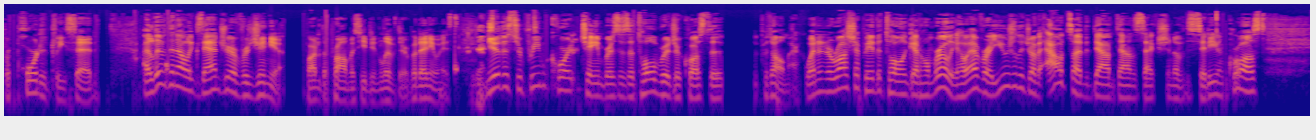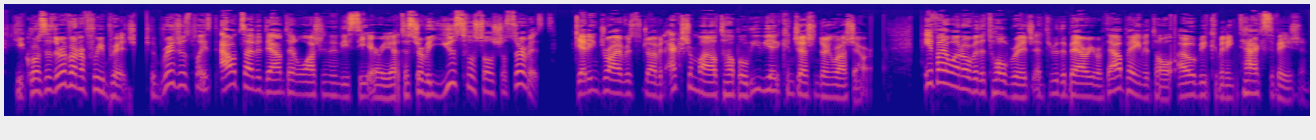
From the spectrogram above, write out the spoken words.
reportedly said, I lived in Alexandria, Virginia. Part of the problem is he didn't live there. But, anyways, near the Supreme Court chambers is a toll bridge across the Potomac. When in a rush, I pay the toll and get home early. However, I usually drive outside the downtown section of the city and cross. He crosses the river on a free bridge. The bridge was placed outside the downtown Washington, D.C. area to serve a useful social service, getting drivers to drive an extra mile to help alleviate congestion during rush hour. If I went over the toll bridge and through the barrier without paying the toll, I would be committing tax evasion.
